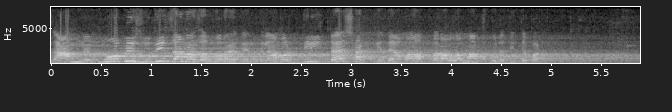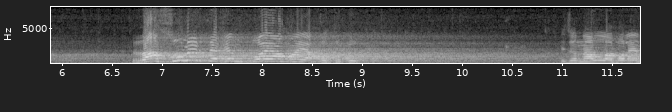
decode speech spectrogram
যে আপনি নবী যদি জানাজা পড়ায় দেন, তাহলে আমার দিলটাই সাক্ষী দেয়, আমার আব্বার আল্লাহ মাফ করে দিতে পারে। রাসুলের দেখেন দয়া মায়া কতটুকু। এই জন্য আল্লাহ বলেন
